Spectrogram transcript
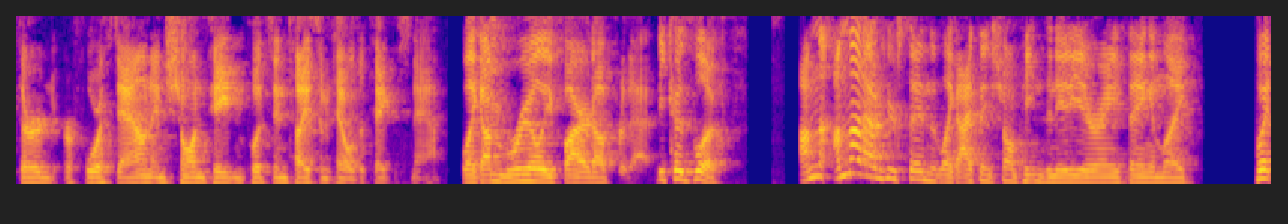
third or fourth down and Sean Payton puts in Taysom Hill to take the snap. Like I'm really fired up for that because look, I'm not I'm not out here saying that like I think Sean Payton's an idiot or anything and like but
